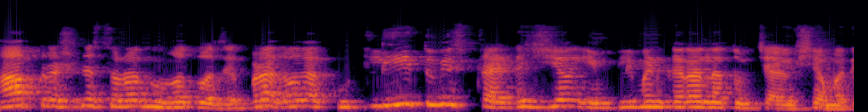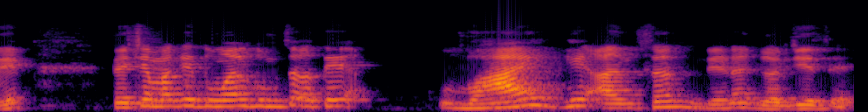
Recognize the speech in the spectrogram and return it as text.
हा प्रश्न सर्वात महत्त्वाचा आहे? बरं बघा कुठलीही तुम्ही स्ट्रॅटेजी जेव्हा इम्प्लिमेंट कराल ना तुमच्या आयुष्यामध्ये त्याच्यामागे तुम्हाला तुमचं ते वाय हे आन्सर देणं गरजेचं आहे.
